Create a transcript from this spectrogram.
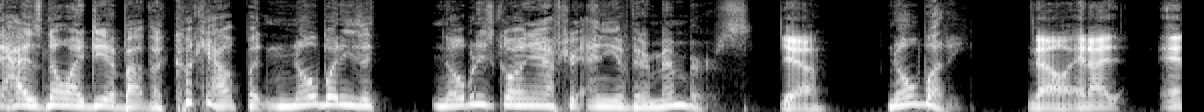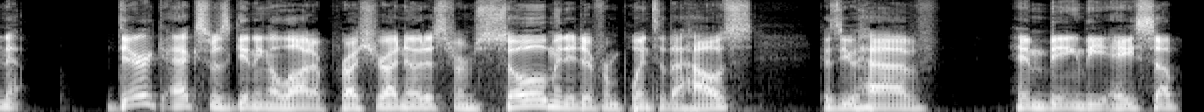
has no idea about the cookout, but nobody's a, nobody's going after any of their members. Yeah. Nobody. No, and I and Derek X was getting a lot of pressure. I noticed from so many different points of the house because you have him being the ace up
